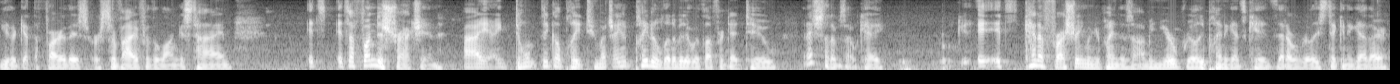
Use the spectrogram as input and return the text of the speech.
either get the farthest or survive for the longest time it's it's a fun distraction. I, I don't think I'll play it too much. I played a little bit with Left 4 Dead 2, and I just thought it was okay. It, it's kind of frustrating when you're playing the zombie and you're really playing against kids that are really sticking together.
